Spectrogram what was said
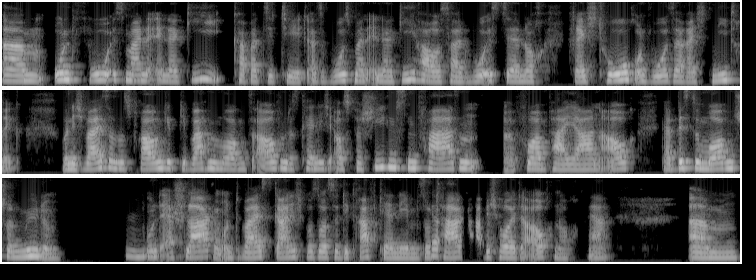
Ähm, und wo ist meine Energiekapazität? Also wo ist mein Energiehaushalt? Wo ist der noch recht hoch und wo ist er recht niedrig? Und ich weiß, dass es Frauen gibt, die wachen morgens auf und das kenne ich aus verschiedensten Phasen äh, vor ein paar Jahren auch. Da bist du morgens schon müde mhm. und erschlagen und weißt gar nicht, wo sollst du die Kraft hernehmen. So ja. Tage habe ich heute auch noch, ja. Ähm,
